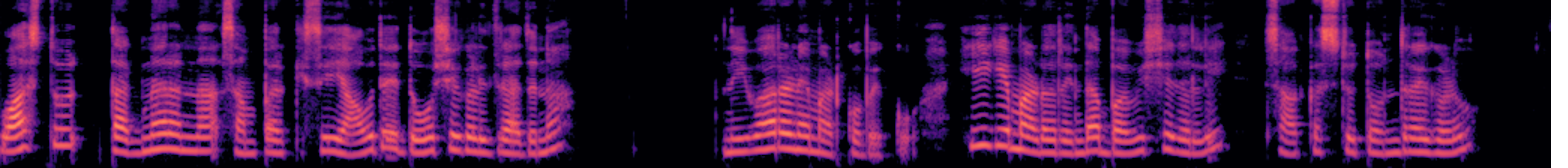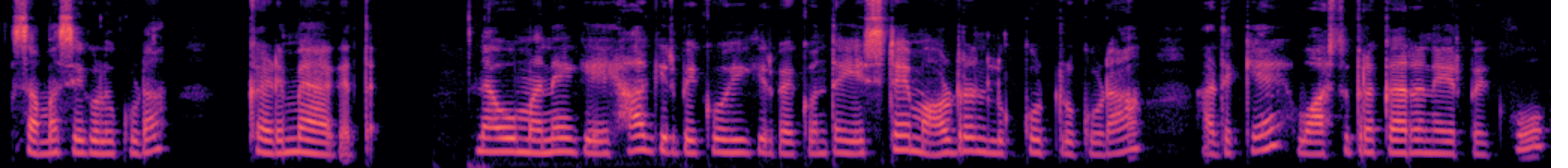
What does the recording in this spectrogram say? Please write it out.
ವಾಸ್ತು ತಜ್ಞರನ್ನು ಸಂಪರ್ಕಿಸಿ ಯಾವುದೇ ದೋಷಗಳಿದ್ದರೆ ಅದನ್ನು ನಿವಾರಣೆ ಮಾಡ್ಕೋಬೇಕು. ಹೀಗೆ ಮಾಡೋದ್ರಿಂದ ಭವಿಷ್ಯದಲ್ಲಿ ಸಾಕಷ್ಟು ತೊಂದರೆಗಳು ಸಮಸ್ಯೆಗಳು ಕೂಡ ಕಡಿಮೆ ಆಗುತ್ತೆ. ನಾವು ಮನೆಗೆ ಹಾಗಿರಬೇಕು, ಹೀಗಿರಬೇಕು ಅಂತ ಎಷ್ಟೇ ಮಾಡ್ರನ್ ಲುಕ್ ಕೊಟ್ಟರು ಕೂಡ ಅದಕ್ಕೆ ವಾಸ್ತು ಪ್ರಕಾರನೇ ಇರಬೇಕು.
